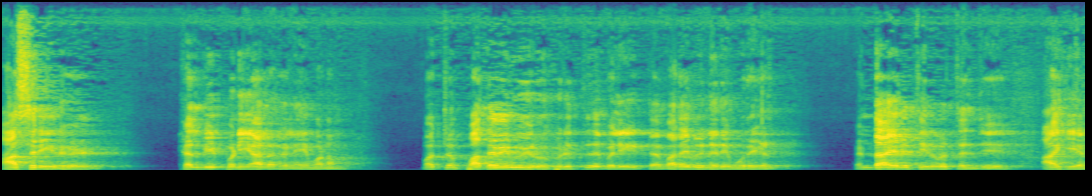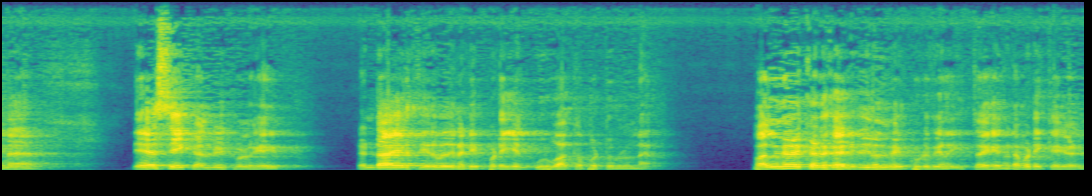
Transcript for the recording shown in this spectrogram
ஆசிரியர்கள் கல்வி பணியாளர்கள் நியமனம் மற்றும் பதவி உயர்வு குறித்து வெளியிட்ட வரைவு நெறிமுறைகள் ரெண்டாயிரத்தி இருபத்தஞ்சு ஆகியன தேசிய கல்விக் கொள்கை ரெண்டாயிரத்தி இருபதின் அடிப்படையில் உருவாக்கப்பட்டுள்ளன. பல்கலைக்கழக நிதி நல்கை குழுவின் இத்தகைய நடவடிக்கைகள்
